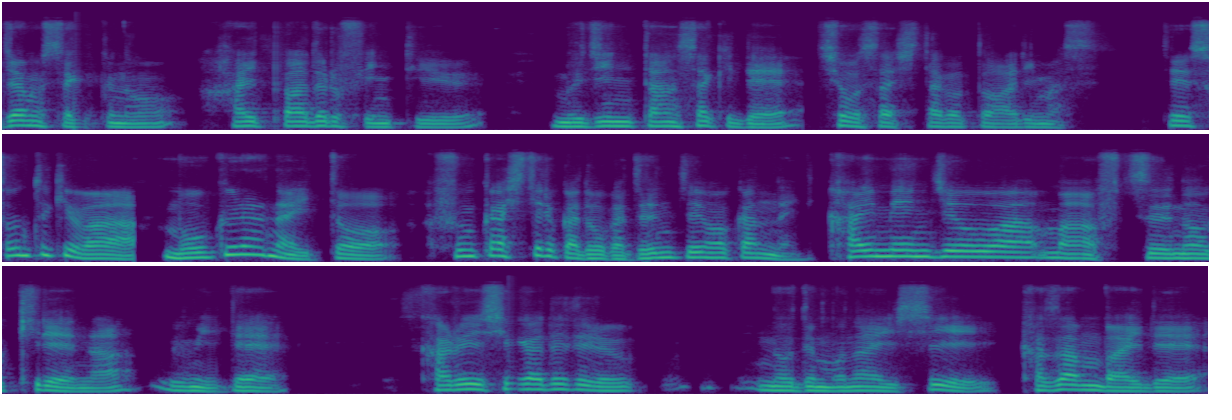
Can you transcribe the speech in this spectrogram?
ジャムセックのハイパードルフィンっていう無人探査機で調査したことあります。で、その時は潜らないと噴火してるかどうか全然わかんない。海面上はまあ普通の綺麗な海で、軽石が出てるのでもないし、火山灰で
